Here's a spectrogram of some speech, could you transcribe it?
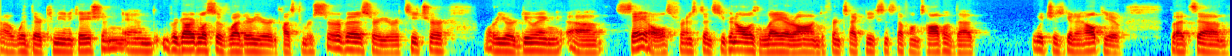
uh, with their communication. And regardless of whether you're in customer service or you're a teacher or you're doing uh, sales, for instance, you can always layer on different techniques and stuff on top of that, which is going to help you. But um,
